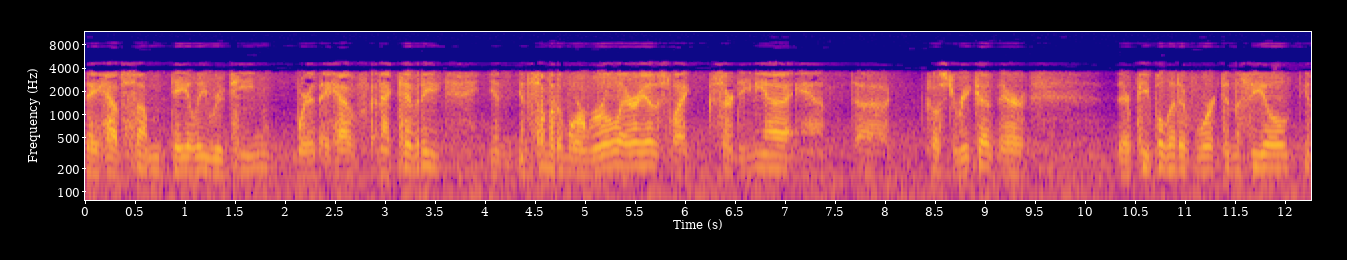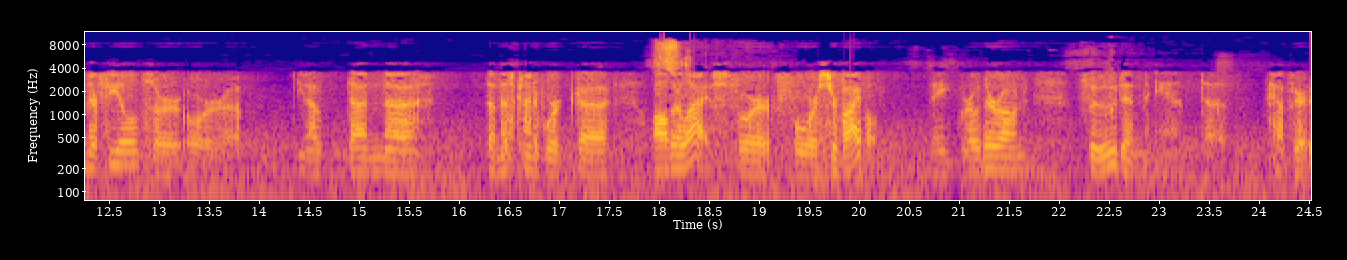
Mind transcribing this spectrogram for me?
they have some daily routine where they have an activity in, in some of the more rural areas like Sardinia and uh, Costa Rica. They're they're people that have worked in the field in their fields or or uh, you know done uh, done this kind of work uh, all their lives for for survival. They grow their own food and and uh, have very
